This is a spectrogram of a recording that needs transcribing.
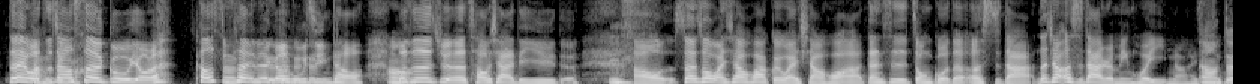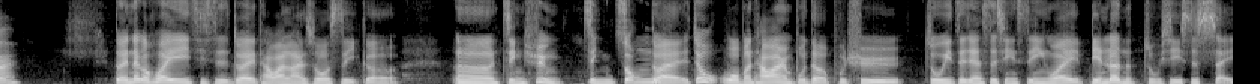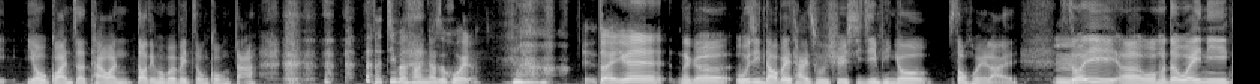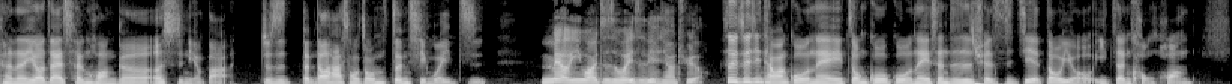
对，我知道涩谷有人。Cosplay 那个胡锦涛，我真的觉得超下地狱的。嗯、好，虽然说玩笑话归玩笑话啊，但是中国的二十大，那叫二十大人民会议吗？还是？嗯，对，对，那个会议其实对台湾来说是一个，嗯、呃，警讯、警钟。对，就我们台湾人不得不去注意这件事情，是因为连任的主席是谁，攸关着台湾到底会不会被中共打。那基本上应该是会了。对，因为那个武警刀被抬出去，习近平又送回来，嗯、所以呃，我们的维尼可能又再称皇个二十年吧，就是等到他寿终正寝为止。没有意外，就是会一直连下去了。所以最近台湾国内、中国国内，甚至是全世界都有一阵恐慌。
